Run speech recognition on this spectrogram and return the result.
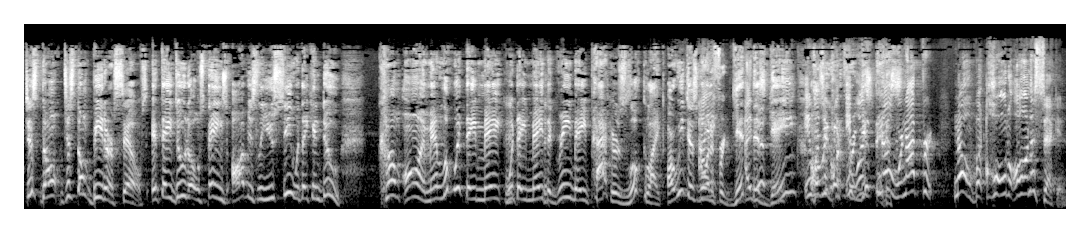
just don't just don't beat ourselves. If they do those things, obviously you see what they can do. Come on, man! Look what they made. What they made the Green Bay Packers look like. Are we just going I- to forget I- this uh, game? It Are we going to forget was, this? No, we're not for. No, but hold on a second.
